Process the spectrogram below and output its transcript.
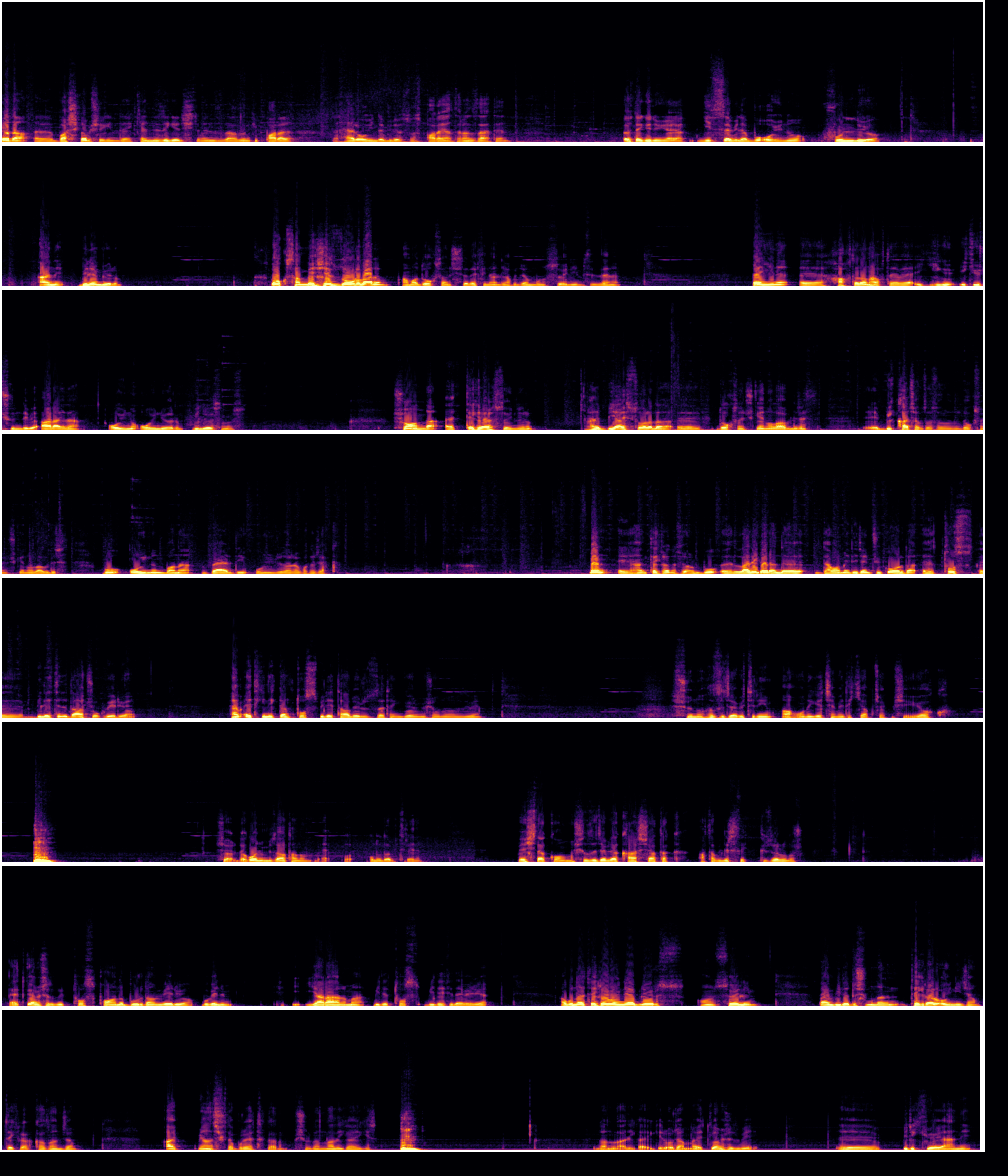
ya da e, başka bir şekilde kendinizi geliştirmeniz lazım ki para her oyunda biliyorsunuz para yatıran zaten öteki dünyaya gitse bile bu oyunu fullüyor. Hani bilemiyorum. 95'i zorlarım ama 93'te de final yapacağım bunu söyleyeyim sizlere. Ben yine e, haftadan haftaya veya 2-3 günde bir arayla oyunu oynuyorum biliyorsunuz. Şu anda e, tekrar söylüyorum. Hani bir ay sonra da e, 93 gen olabiliriz. E, birkaç hafta sonra da 93 gen olabiliriz. Bu oyunun bana verdiği oyunculara bakacak. Ben e, hani tekrardan söylüyorum bu e, La Liga'dan da devam edeceğim çünkü orada e, TOS e, biletini daha çok veriyor. Hem etkinlikten TOS bileti alıyoruz zaten görmüş olduğunuz gibi. Şunu hızlıca bitireyim. Ah onu geçemedik yapacak bir şey yok. Şöyle golümüzü atalım ve bunu da bitirelim. 5 dakika olmuş. Hızlıca bir de karşı atak atabilirsek güzel olur. Evet görmüş olduğunuz gibi TOS puanı buradan veriyor. Bu benim yararıma. Bir de TOS bileti de veriyor. Ha bunları tekrar oynayabiliyoruz. Onu söyleyeyim. Ben video dışı bunların tekrar oynayacağım. Tekrar kazanacağım. Ay yanlışlıkla buraya tıkladım. Şuradan La Liga'ya gir. Şuradan La Liga'ya gir hocam. Evet görmüş olduğunuz gibi e, birikiyor yani.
